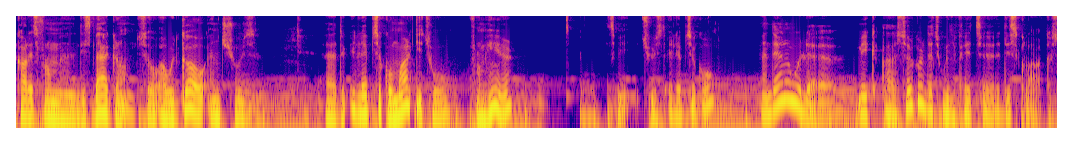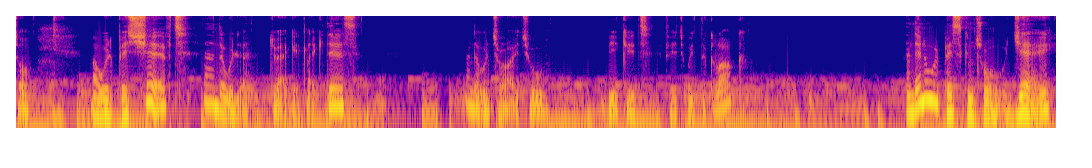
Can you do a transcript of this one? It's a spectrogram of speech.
cut it from uh, this background. So I will go and choose uh, the elliptical marquee tool from here. Let me choose the elliptical. And then I will uh, make a circle that will fit this clock. So I will press shift and I will drag it like this. And I will try to make it fit with the clock. And then I will press Ctrl J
